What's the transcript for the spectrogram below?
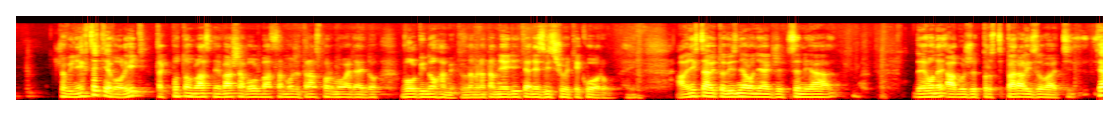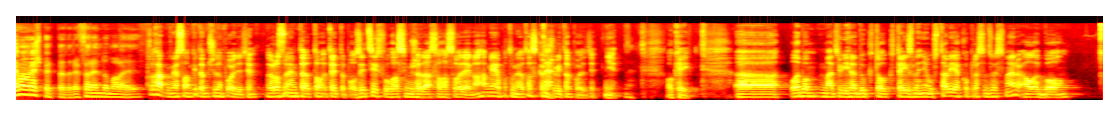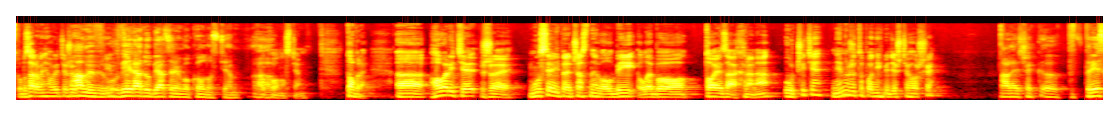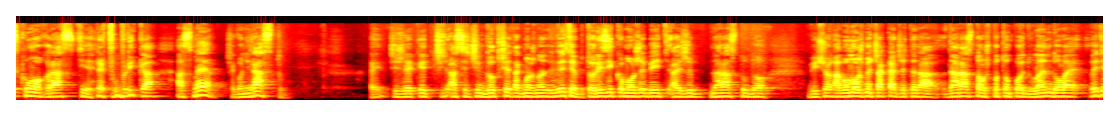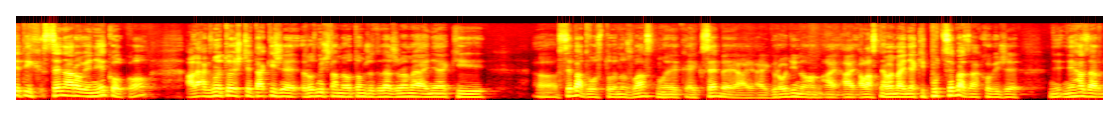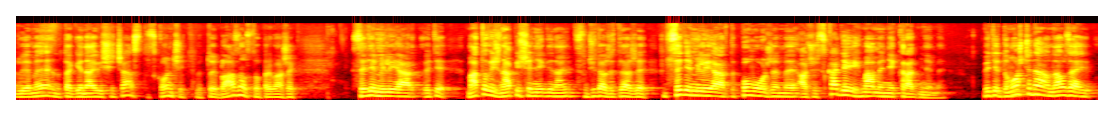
čo vy nechcete voliť, tak potom vlastne vaša voľba sa môže transformovať aj do voľby nohami. To znamená, tam nejdete a nezvyšujete kvórum. Hej. Ale nechcem, aby to vyznelo nejak, že chcem ja dehone, alebo že proste paralizovať. Ja mám rešpekt pred referendum, ale... To chápem, ja sa vám pýtam, či tam pôjdete. Rozumiem to, tejto pozícii, súhlasím, že dá sa hlasovať aj nohami a potom je otázka, ne. či vy tam pôjdete. Nie. Ne. OK. Uh, lebo máte výhradu k, to, k tej zmene ústavy, ako presadzuje Smer, alebo... Lebo zároveň hovoríte, že... Máme výhradu viacerým okolnostiam. A... Okolnostiam. Dobre. Uh, hovoríte, že musia byť predčasné voľby, lebo to je záchrana. Určite? Nemôže to po nich byť ešte horšie? Ale však e, v prieskumoch rastie republika a smer. Však oni rastú. Hej. Čiže keď, či, asi čím dlhšie, tak možno, viete, to riziko môže byť aj, že narastú do vyššie, alebo môžeme čakať, že teda narastú a už potom pôjdu len dole. Viete, tých scenárov je niekoľko, ale ak sme tu ešte takí, že rozmýšľame o tom, že teda, že máme aj nejaký uh, seba dôstojnosť vlastnú, aj, aj k sebe, aj, aj k rodinom, aj, aj, a vlastne máme aj nejaký put seba záchovy, že nehazardujeme, no tak je najvyšší čas to skončiť. To je bláznost to pre vás. 7 miliard, viete, Matovič napíše niekde, na, som čítal, že, teda, že 7 miliard pomôžeme a že skade ich máme, nekradneme. Viete, to môžete na, naozaj,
